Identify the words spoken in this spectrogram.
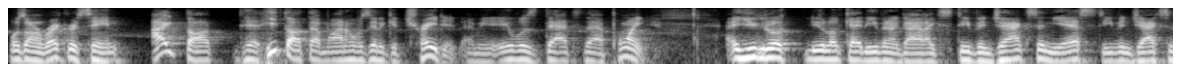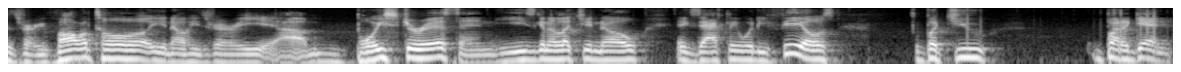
was on record saying, I thought that he thought that Manu was going to get traded. I mean, it was that to that point. And you look, you look at even a guy like Stephen Jackson. Yes, Stephen Jackson's very volatile. You know, he's very um, boisterous, and he's going to let you know exactly what he feels. But you, but again,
